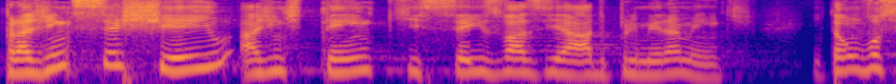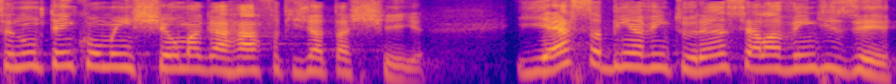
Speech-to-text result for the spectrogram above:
Para a gente ser cheio, a gente tem que ser esvaziado primeiramente. Então você não tem como encher uma garrafa que já está cheia. E essa bem-aventurança ela vem dizer:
